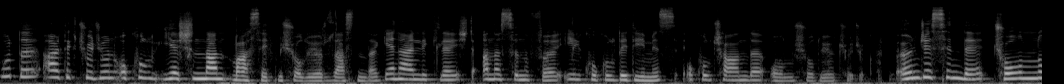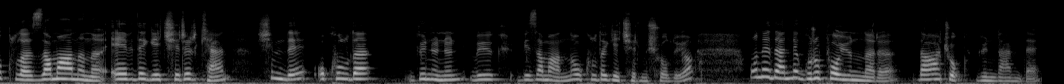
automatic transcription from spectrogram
Burada artık çocuğun okul yaşından bahsetmiş oluyoruz aslında. Genellikle işte ana sınıfı, ilkokul dediğimiz okul çağında olmuş oluyor çocuk. Öncesinde çoğunlukla zamanını evde geçirirken şimdi okulda gününün büyük bir zamanını okulda geçirmiş oluyor. O nedenle grup oyunları daha çok gündemde.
